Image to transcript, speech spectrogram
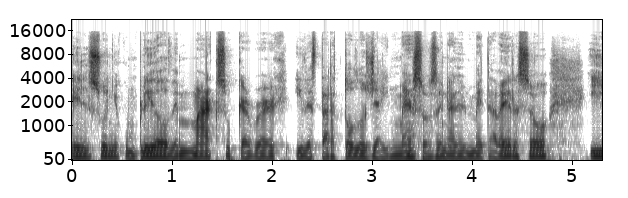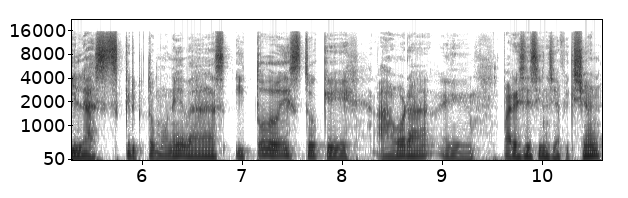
el sueño cumplido de Mark Zuckerberg y de estar todos ya inmersos en el metaverso y las criptomonedas y todo esto que ahora eh, parece ciencia ficción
